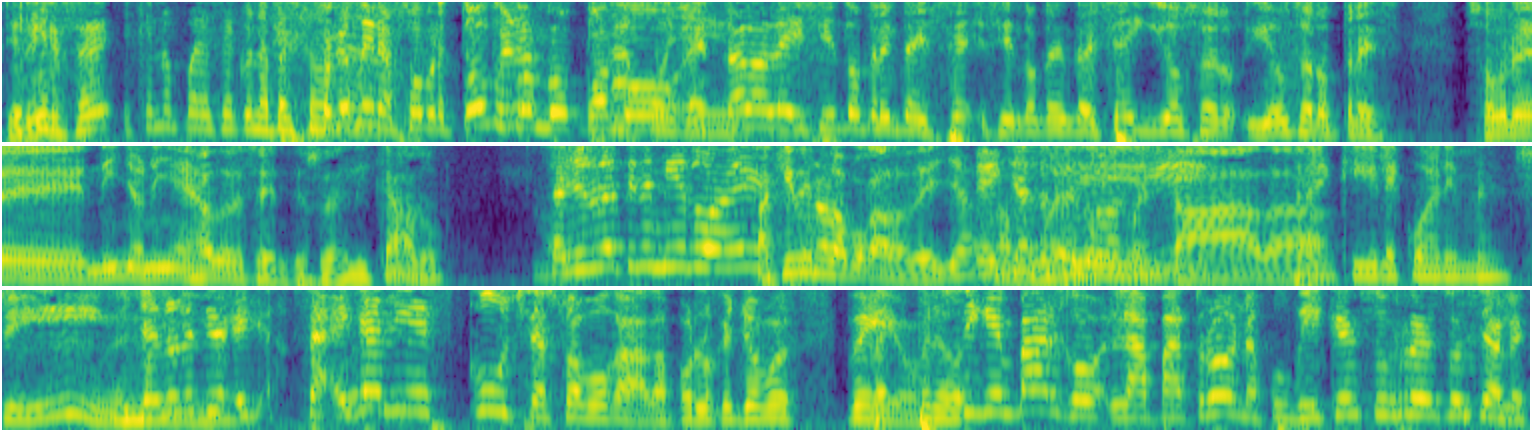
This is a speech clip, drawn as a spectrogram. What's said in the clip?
Tiene que ser. Es que no puede ser que una persona. Porque mira, sobre todo cuando, cuando Apoye está la ley 136, 136-03 sobre niños, niñas y adolescentes, eso es delicado. O sea, ella no le tiene miedo a eso. Aquí vino la abogada de ella, Ella una se mujer documentada. Tranquila, ecuánime. Sí, ella no le tiene, ella- o sea, ella ni escucha a su abogada, por lo que yo veo. Pero- pero- Sin embargo, la patrona publica en sus redes sociales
